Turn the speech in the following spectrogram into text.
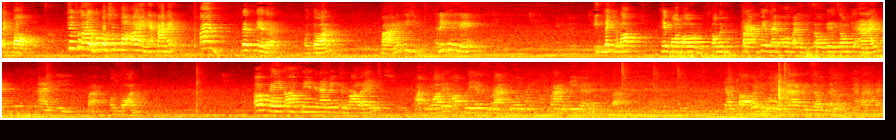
តិចបោកចុះស្លាលោកខ្ញុំបោះឲ្យអញ្ញាតបានទេបានដូចគ្នាតើបន្ត បាទនេះគឺនេះគឺគេ index របស់ table បងបងមាន5វាតែបងបានពី0ទេ0គឺ i id បាទបន្តអូខេបងប្អូនអ្នកណាមានចង្អល់អីអត់ចង្អល់ទេអត់ព្រាសម្រាប់4 5នាទីទេបាទចាំតវិញគ្រូនិយាយថាពីសុំទៅចាំបានតែណា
